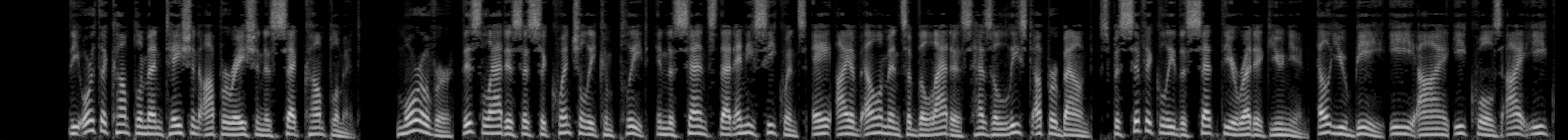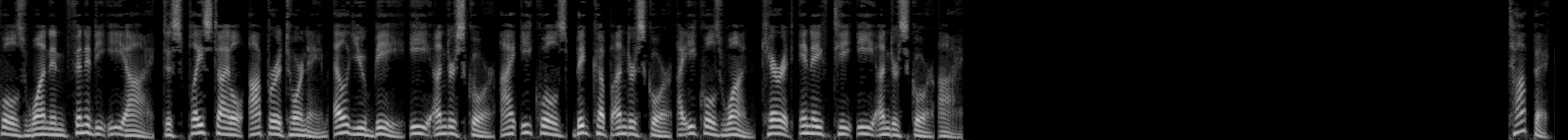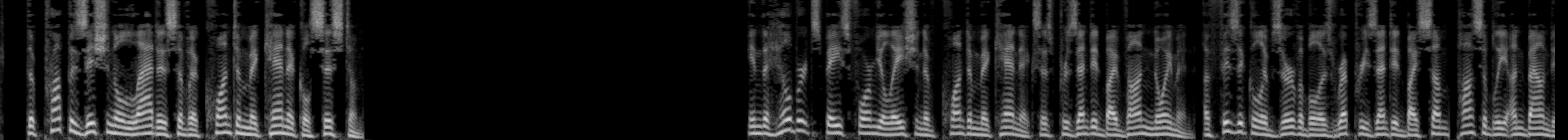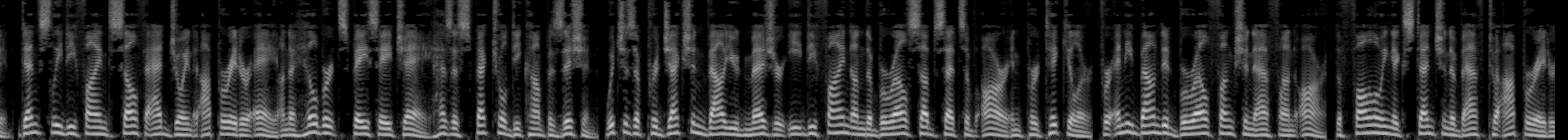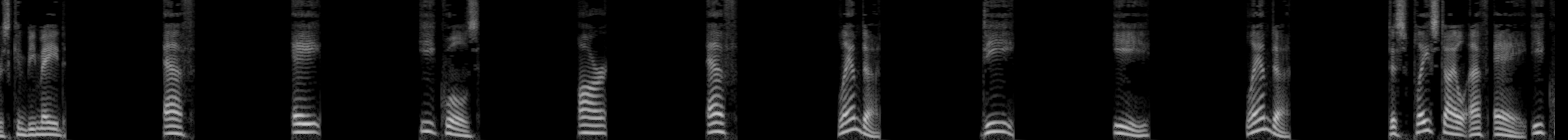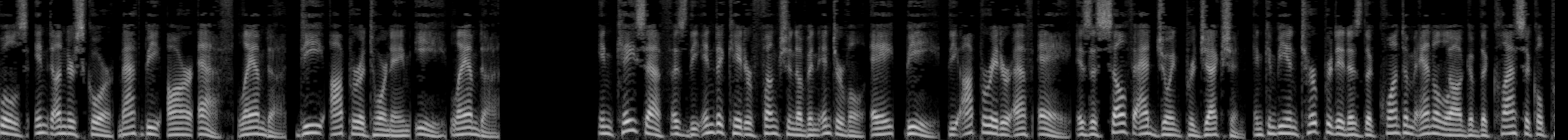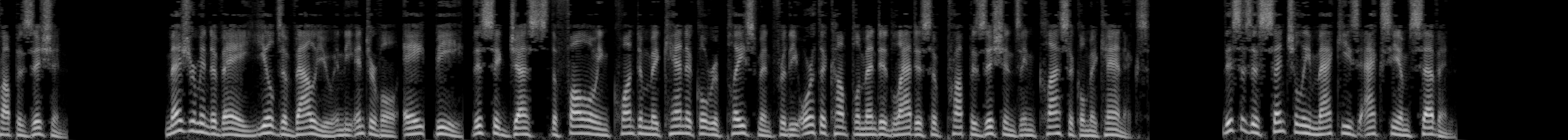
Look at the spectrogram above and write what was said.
The orthocomplementation operation is set complement. Moreover, this lattice is sequentially complete, in the sense that any sequence a I of elements of the lattice has a least upper bound, specifically the set theoretic union LUB EI equals I equals one infinity EI. Display style operator name LUB E underscore I equals big cup underscore I equals one caret inft E underscore I. Topic the propositional lattice of a quantum mechanical system In the Hilbert space formulation of quantum mechanics as presented by von Neumann, a physical observable is represented by some possibly unbounded densely defined self-adjoint operator A on a Hilbert space HA has a spectral decomposition, which is a projection-valued measure E defined on the Borel subsets of R. In particular, for any bounded Borel function f on R, the following extension of f to operators can be made f A equals R F lambda D E lambda Display style f a equals int underscore math b r f lambda d operator name e lambda. In case f is the indicator function of an interval a b, the operator f a is a self-adjoint projection and can be interpreted as the quantum analog of the classical proposition Measurement of A yields a value in the interval a, b. This suggests the following quantum mechanical replacement for the orthocomplemented lattice of propositions in classical mechanics. This is essentially Mackey's axiom 7,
